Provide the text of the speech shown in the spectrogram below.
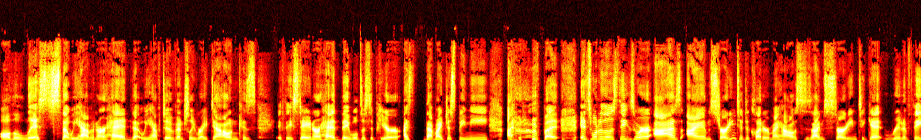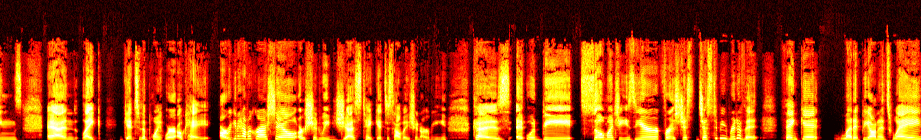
all the lists that we have in our head that we have to eventually write down because if they stay in our head, they will disappear. I, that might just be me, but it's one of those things where as I am starting to declutter my house, as I'm starting to get rid of things and like get to the point where okay are we going to have a garage sale or should we just take it to salvation army? Cuz it would be so much easier for us just just to be rid of it. Thank it let it be on its way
